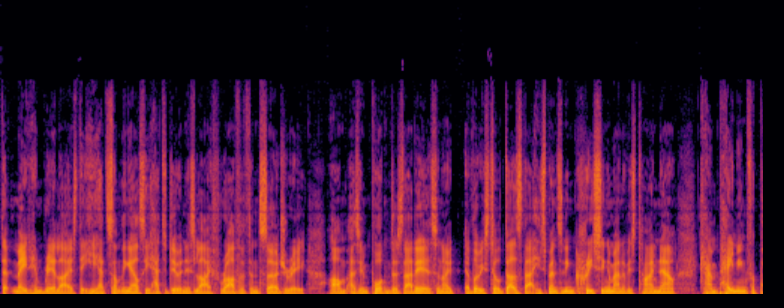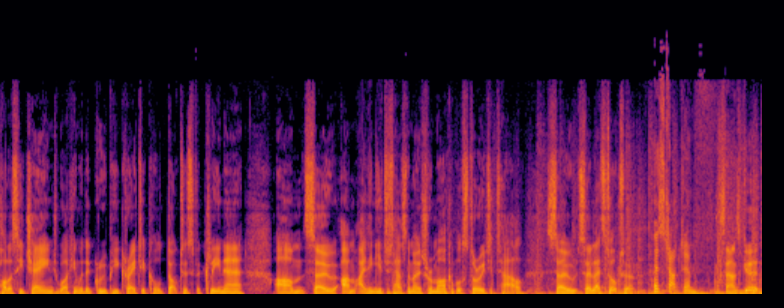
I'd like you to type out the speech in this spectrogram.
that made him realize that he had something else he had to do in his life rather than surgery, um, as important as that is. And I, although he still does that, he spends an increasing amount of his time now campaigning for policy change, working with a group he created called Doctors for Clean Air. Um, so um, I think he just has the most remarkable story to tell. So, so let's talk to him. Let's talk to him. Sounds good.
